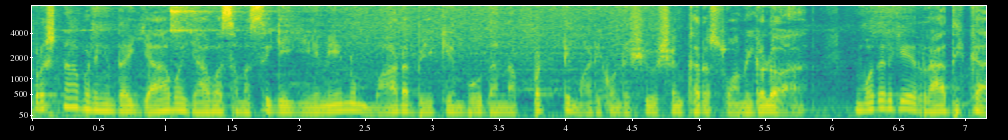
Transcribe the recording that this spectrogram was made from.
ಪ್ರಶ್ನಾವಳಿಯಿಂದ ಯಾವ ಯಾವ ಸಮಸ್ಯೆಗೆ ಏನೇನು ಮಾಡಬೇಕೆಂಬುದನ್ನು ಪಟ್ಟಿ ಮಾಡಿಕೊಂಡ ಶಿವಶಂಕರ ಸ್ವಾಮಿಗಳು, ಮೊದಲಿಗೆ ರಾಧಿಕಾ,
